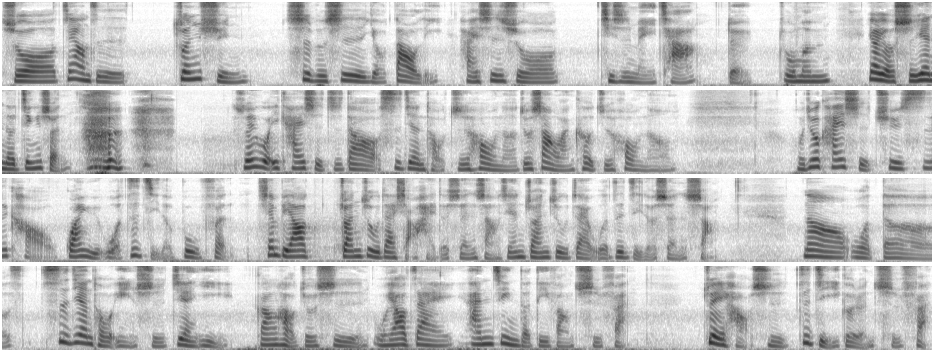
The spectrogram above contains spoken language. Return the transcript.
说这样子遵循是不是有道理，还是说其实没差？对，我们要有实验的精神。所以我一开始知道四箭头之后呢，就上完课之后呢，我就开始去思考关于我自己的部分。先不要专注在小孩的身上，先专注在我自己的身上。那我的四箭头饮食建议，刚好就是我要在安静的地方吃饭，最好是自己一个人吃饭。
